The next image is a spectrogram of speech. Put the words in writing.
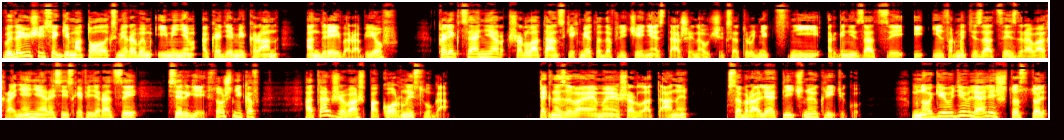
выдающийся гематолог с мировым именем академик РАН Андрей Воробьев, коллекционер шарлатанских методов лечения, старший научный сотрудник ЦНИИ Организации и информатизации здравоохранения Российской Федерации Сергей Сошников, а также ваш покорный слуга. Так называемые шарлатаны собрали отличную критику. Многие удивлялись, что столь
